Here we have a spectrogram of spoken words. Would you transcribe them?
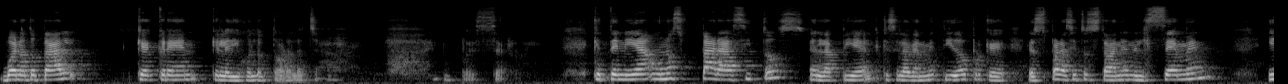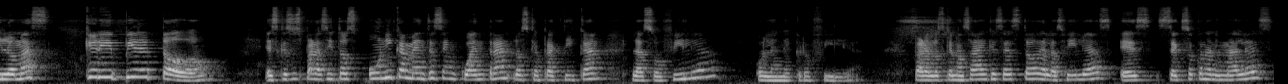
Bueno, total, ¿qué creen que le dijo el doctor a la chava? Ay, no puede ser, güey que tenía unos parásitos en la piel que se le habían metido porque esos parásitos estaban en el semen. Y lo más creepy de todo es que esos parásitos únicamente se encuentran los que practican la zoofilia o la necrofilia. Para los que no saben qué es esto de las filias, es sexo con animales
